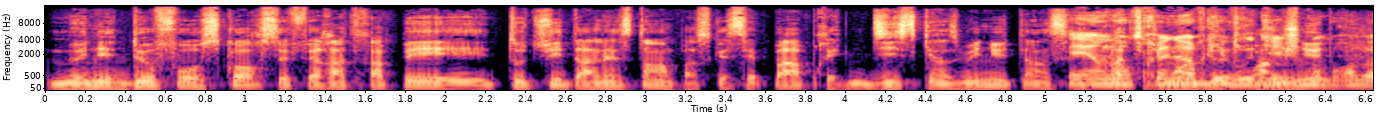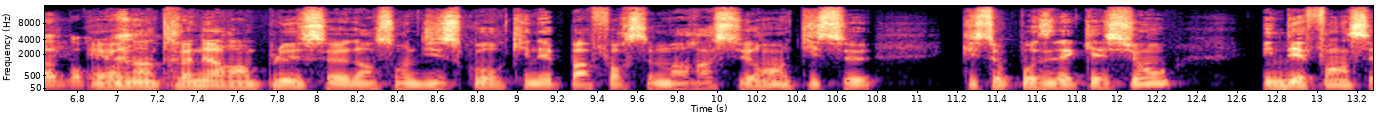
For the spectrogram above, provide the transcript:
mener deux fois au score, se faire rattraper et tout de suite à l'instant, parce que c'est pas après 10-15 minutes. hein, c'est Et un entraîneur qui vous 2-3 dit, je comprends pas pourquoi. Et un entraîneur en plus, euh, dans son discours qui n'est pas forcément rassurant, qui se, qui se pose des questions. Une défense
